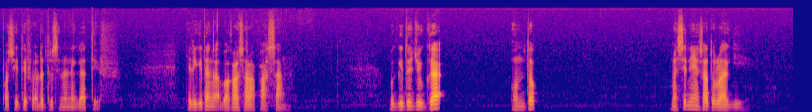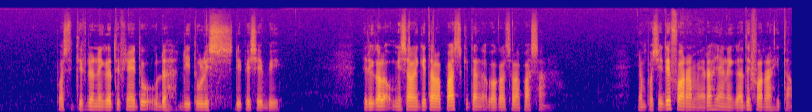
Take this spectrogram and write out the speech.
positif, ada tulisannya negatif. Jadi kita nggak bakal salah pasang. Begitu juga untuk mesin yang satu lagi. Positif dan negatifnya itu udah ditulis di PCB. Jadi kalau misalnya kita lepas, kita nggak bakal salah pasang. Yang positif warna merah, yang negatif warna hitam.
